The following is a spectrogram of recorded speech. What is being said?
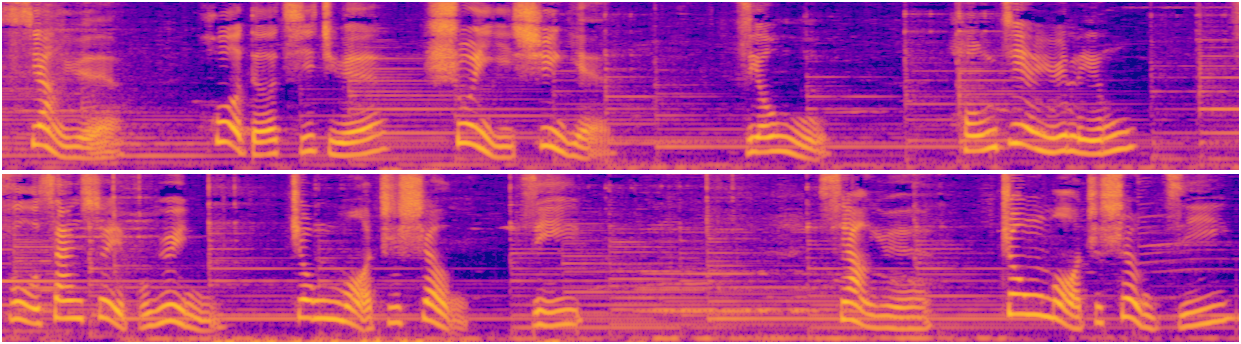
象曰：获得其绝，顺以训也。九五，鸿渐于陵。复三岁不孕，终末之盛，吉。象曰：终末之盛吉，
